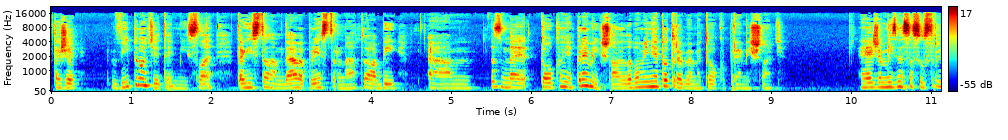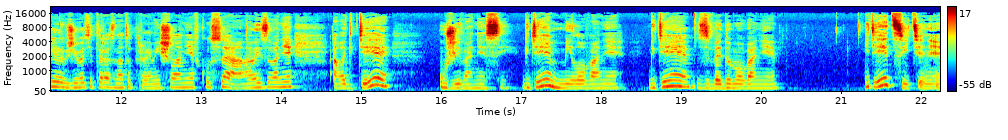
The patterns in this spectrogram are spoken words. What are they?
Takže vypnutie tej mysle takisto nám dáva priestor na to, aby um, sme toľko nepremýšľali, lebo my nepotrebujeme toľko premýšľať. Hej, že my sme sa sústredili v živote teraz na to premýšľanie v kuse a analyzovanie, ale kde je užívanie si? Kde je milovanie? Kde je zvedomovanie? Kde je cítenie?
